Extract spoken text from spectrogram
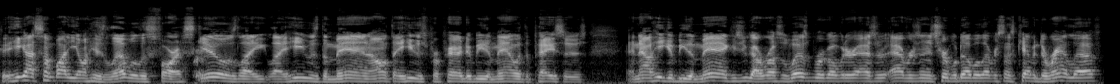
he got somebody on his level as far as skills. Like like he was the man. I don't think he was prepared to be the man with the Pacers. And now he could be the man because you got Russell Westbrook over there as averaging a triple double ever since Kevin Durant left.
